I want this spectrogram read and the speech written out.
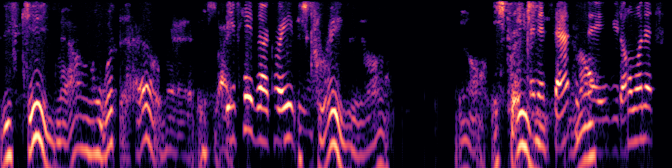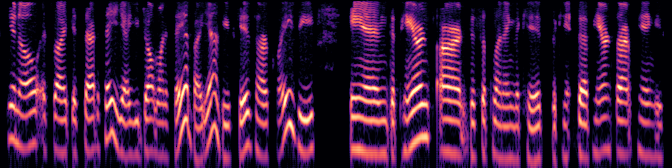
these kids, man. I don't know what the hell, man. It's like these kids are crazy. It's crazy, you know. You know, it's crazy. And it's sad to know? say. You don't want to, you know, it's like it's sad to say. Yeah, you don't want to say it, but yeah, these kids are crazy, and the parents aren't disciplining the kids. The the parents aren't paying these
